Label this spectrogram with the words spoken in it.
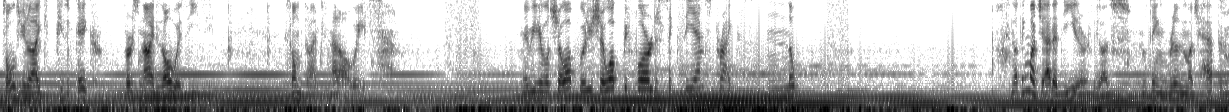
Told you, like, piece of cake. First night is always easy. Sometimes, not always. Maybe he will show up. Will you show up before the 6 a.m. strikes? Nope. Nothing much added either, because nothing really much happened.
